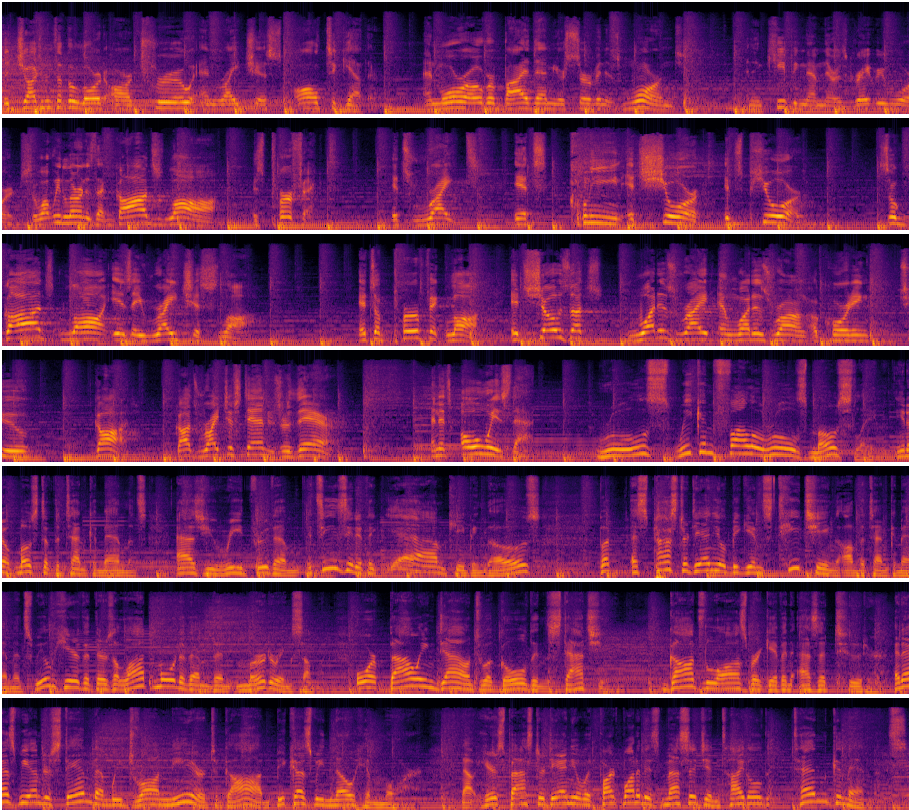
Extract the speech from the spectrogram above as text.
The judgments of the Lord are true and righteous altogether. And moreover, by them your servant is warned, and in keeping them there is great reward. So, what we learn is that God's law is perfect, it's right, it's clean, it's sure, it's pure. So, God's law is a righteous law, it's a perfect law. It shows us what is right and what is wrong according to God. God's righteous standards are there, and it's always that. Rules, we can follow rules mostly. You know, most of the Ten Commandments, as you read through them, it's easy to think, yeah, I'm keeping those. But as Pastor Daniel begins teaching on the Ten Commandments, we'll hear that there's a lot more to them than murdering someone or bowing down to a golden statue. God's laws were given as a tutor, and as we understand them, we draw near to God because we know Him more. Now, here's Pastor Daniel with part one of his message entitled Ten Commandments.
